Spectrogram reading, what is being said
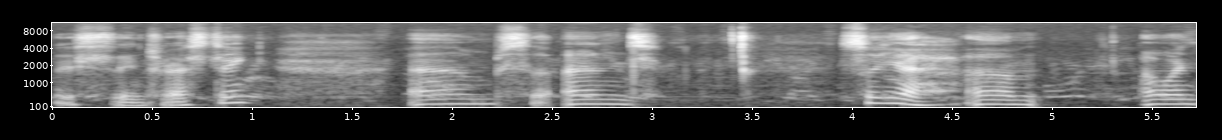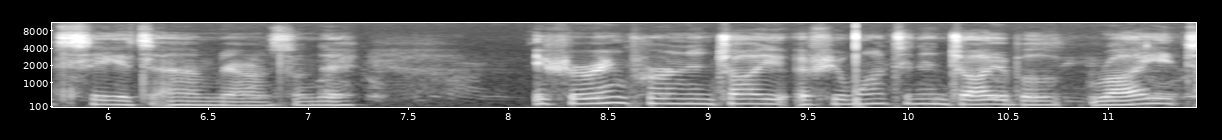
this is interesting. Um, so and so yeah, um, I went to see it um there on Sunday. If you're in for an enjoy, if you want an enjoyable ride,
